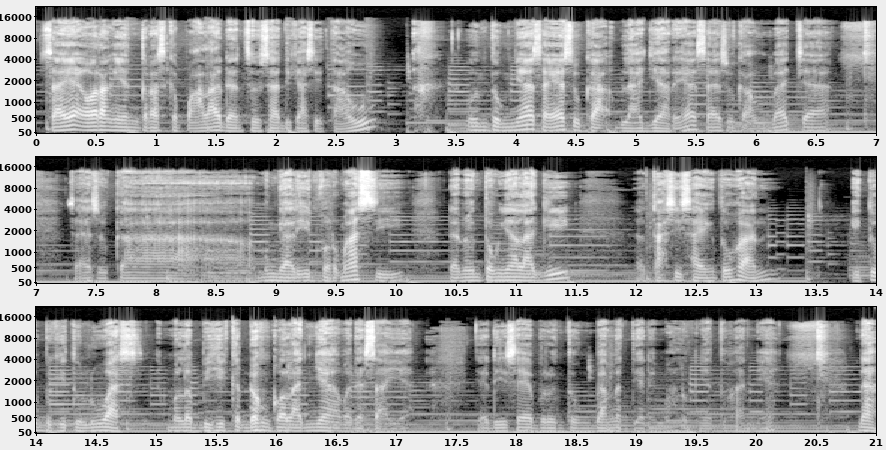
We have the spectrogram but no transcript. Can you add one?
Saya orang yang keras kepala dan susah dikasih tahu. Untungnya saya suka belajar ya, saya suka membaca, saya suka eh, menggali informasi dan untungnya lagi eh, kasih sayang Tuhan itu begitu luas melebihi kedongkolannya pada saya. Jadi saya beruntung banget ya makhluknya Tuhan ya. Nah,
